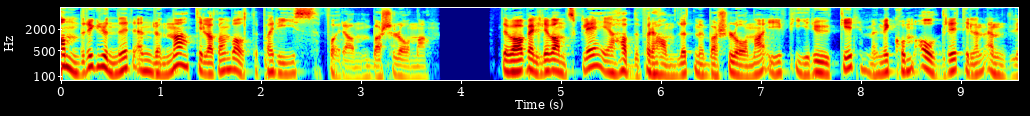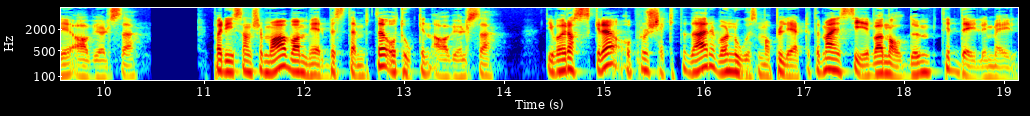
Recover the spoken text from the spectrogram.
andre grunner enn lønna til at han valgte Paris foran Barcelona. Det var veldig vanskelig, jeg hadde forhandlet med Barcelona i fire uker, men vi kom aldri til en endelig avgjørelse. Paris Saint-Germain var mer bestemte og tok en avgjørelse. De var raskere, og prosjektet der var noe som appellerte til meg, sier Vanaldum til Daily Mail.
